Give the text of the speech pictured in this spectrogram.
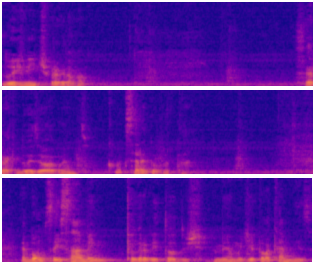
dois vídeos para gravar. Será que dois eu aguento? Como é que será que eu vou estar? É bom que vocês sabem que eu gravei todos no mesmo dia pela camisa.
